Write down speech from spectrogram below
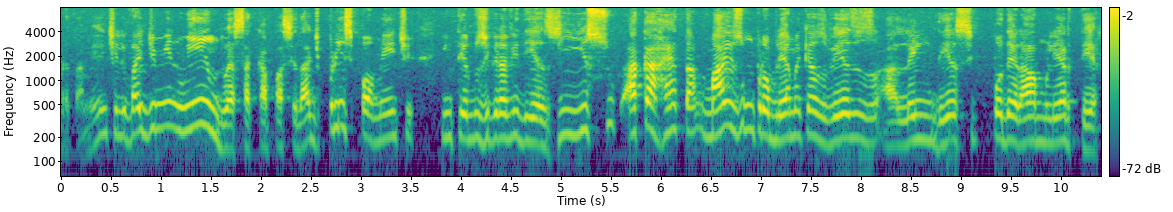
completamente, ele vai diminuindo essa capacidade, principalmente em termos de gravidez. E isso acarreta mais um problema que, às vezes, além desse, poderá a mulher ter.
